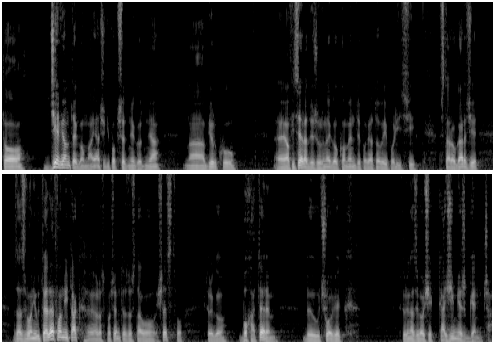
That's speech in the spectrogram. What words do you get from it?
to 9 maja, czyli poprzedniego dnia, na biurku e, oficera dyżurnego Komendy Powiatowej Policji w Starogardzie zadzwonił telefon i tak e, rozpoczęte zostało śledztwo, którego bohaterem był człowiek, który nazywał się Kazimierz Gęcza.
